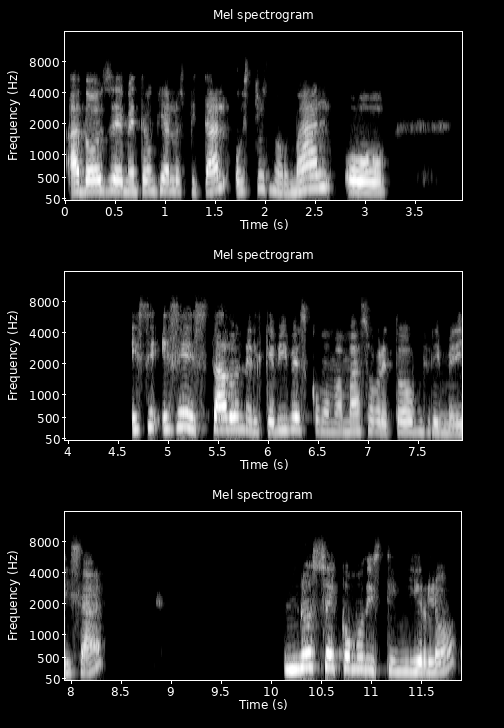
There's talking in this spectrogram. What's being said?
a dos de me tengo que ir al hospital, o esto es normal, o ese, ese estado en el que vives como mamá, sobre todo primeriza, no sé cómo distinguirlo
